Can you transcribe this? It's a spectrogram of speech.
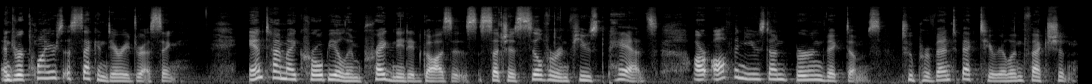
and requires a secondary dressing. Antimicrobial impregnated gauzes, such as silver-infused pads, are often used on burn victims to prevent bacterial infection.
